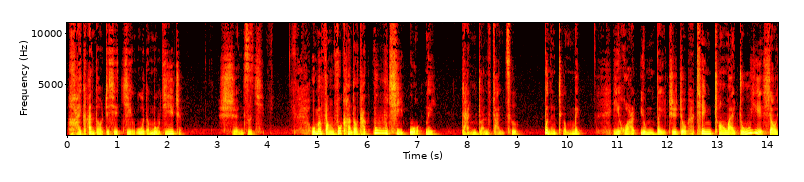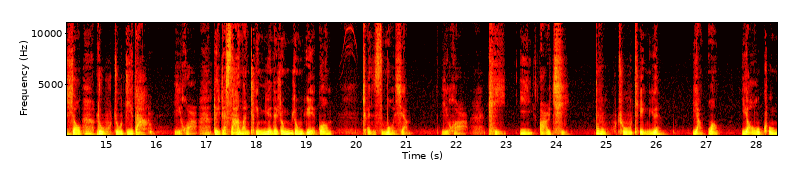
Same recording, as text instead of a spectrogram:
还看到这些景物的目击者——诗人自己。我们仿佛看到他孤寂卧内，辗转反侧，不能成寐。一会儿拥被之昼，听窗外竹叶萧萧，露珠滴答；一会儿对着洒满庭院的融融月光，沉思默想；一会儿披衣而起，步出庭院，仰望遥空，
